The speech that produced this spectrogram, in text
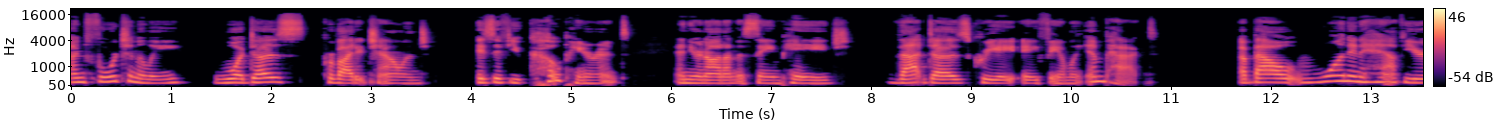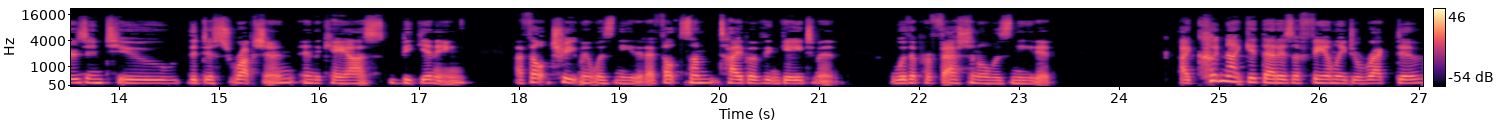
unfortunately, what does provide a challenge is if you co-parent and you're not on the same page, that does create a family impact. About one and a half years into the disruption and the chaos beginning, I felt treatment was needed. I felt some type of engagement with a professional was needed. I could not get that as a family directive.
